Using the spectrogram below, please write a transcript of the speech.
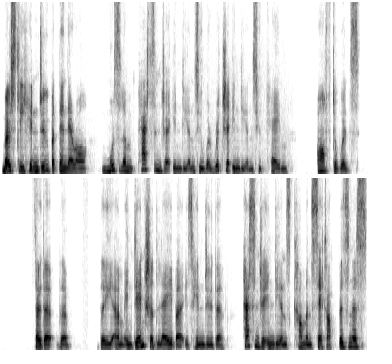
mostly Hindu, but then there are Muslim passenger Indians who were richer Indians who came afterwards. So the the the um, indentured labor is Hindu, the passenger Indians come and set up business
